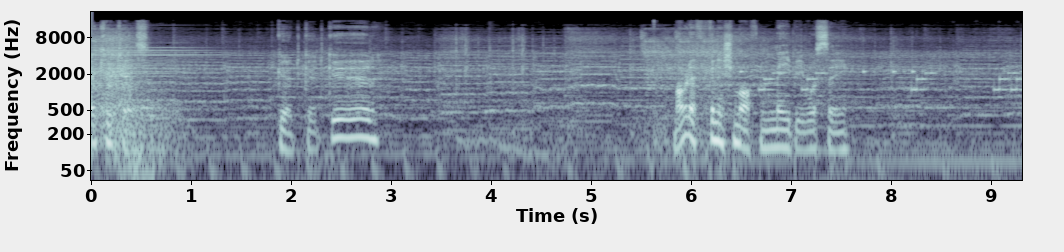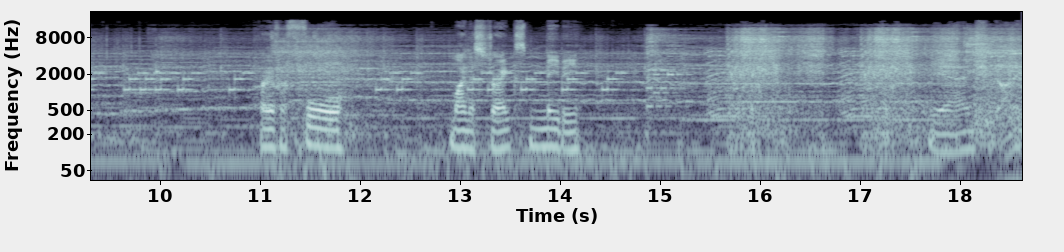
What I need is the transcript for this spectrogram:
Don't kill. Good, good, good. Might to finish him off, maybe, we'll see. I go for four minor strikes, maybe. Yeah, he should die.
